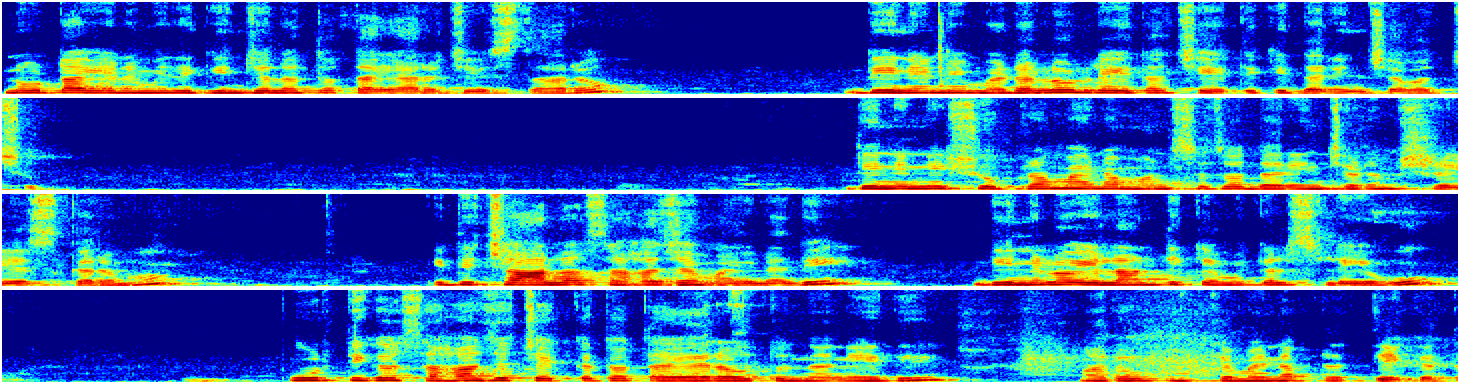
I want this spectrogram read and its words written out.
108 గింజలతో తయారు చేస్తారు. దీనిని మెడలో లేదా చేతికి ధరించవచ్చు. దీనిని శుభ్రమైన మనసుతో ధరించడం శ్రేయస్కరము. ఇది చాలా సహజమైనది. దీనిలో ఎలాంటి కెమికల్స్ లేవు. పూర్తిగా సహజ చెక్కతో తయారవుతుందనేది మరో ముఖ్యమైన ప్రత్యేకత.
